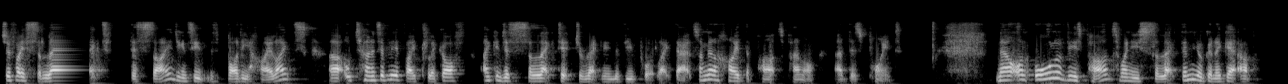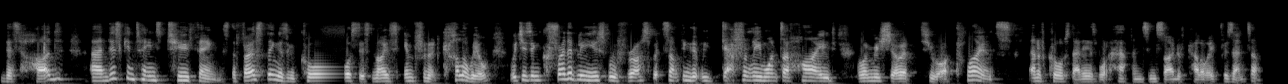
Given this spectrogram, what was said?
So if I select this side, you can see that this body highlights. Uh, alternatively, if I click off, I can just select it directly in the viewport like that. So I'm going to hide the parts panel at this point. Now, on all of these parts, when you select them, you're going to get up this HUD, and this contains two things. The first thing is, of course, this nice infinite color wheel, which is incredibly useful for us, but something that we definitely want to hide when we show it to our clients. And of course, that is what happens inside of Colorway Presenter.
